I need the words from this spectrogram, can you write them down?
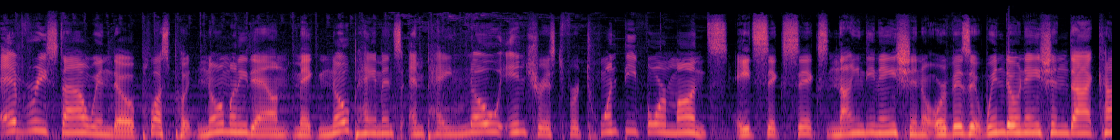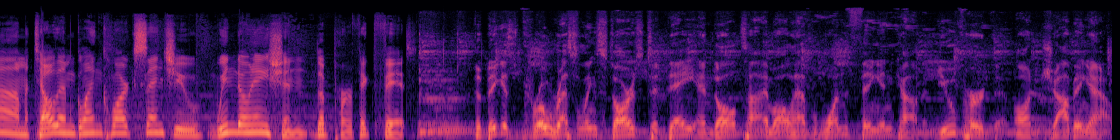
every style window, plus put no money down, make no payments, and pay no interest for 24 months. 866 90 Nation or visit windownation.com. Tell them Glenn Clark sent you. Window Nation, the perfect fit. The biggest pro wrestling stars today and all time all have one thing in common. You've heard them on Jobbing Out.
